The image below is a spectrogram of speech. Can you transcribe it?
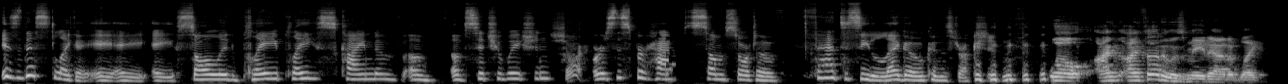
is this like a, a, a, a solid play place kind of, of of situation, Sure. or is this perhaps some sort of fantasy Lego construction? Well, I, I thought it was made out of like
